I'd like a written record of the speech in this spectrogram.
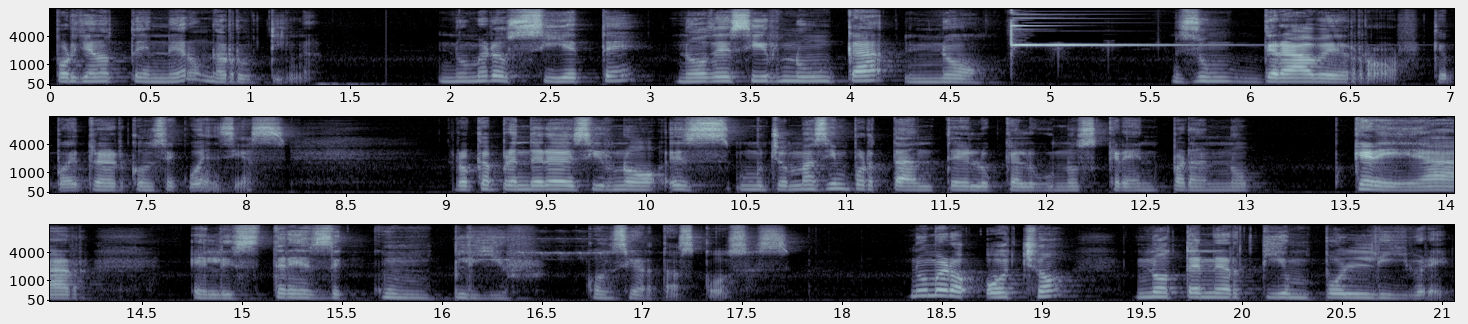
por ya no tener una rutina. Número 7. No decir nunca no. Es un grave error que puede traer consecuencias. Creo que aprender a decir no es mucho más importante de lo que algunos creen para no crear el estrés de cumplir con ciertas cosas. Número 8. No tener tiempo libre.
